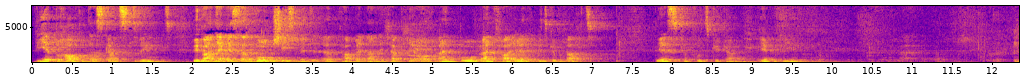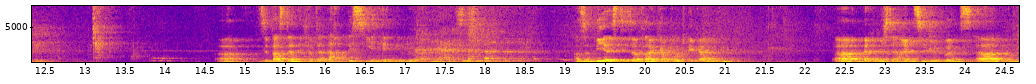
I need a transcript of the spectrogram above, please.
Wir brauchen das ganz dringend. Wir waren ja gestern Bogenschießen mit ein paar Männern. Ich habe hier auch einen, Bo einen Pfeil mitgebracht. Der ist kaputt gegangen, irgendwie. Äh, Sebastian, ich habe dein Lachen bis hierhin gehört. Ne? Also mir ist dieser Fall kaputt gegangen. Äh, nicht der einzige übrigens. Ähm,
